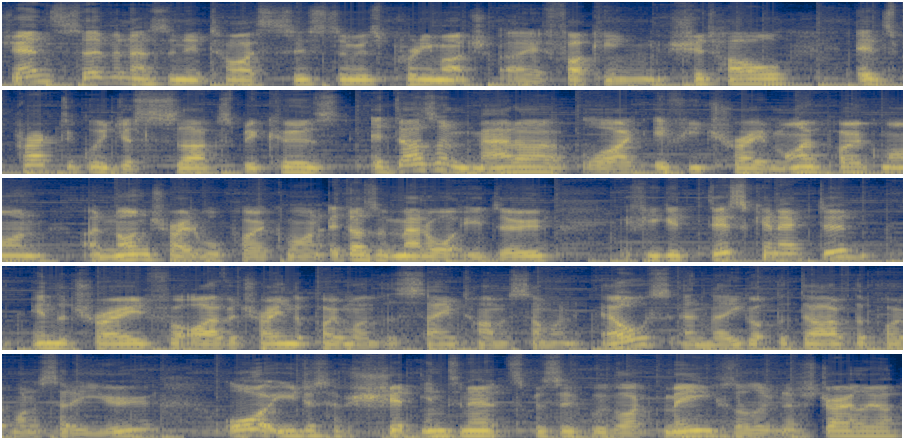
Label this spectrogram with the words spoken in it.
Gen 7 as an entire system is pretty much a fucking shithole it's practically just sucks because it doesn't matter like if you trade my Pokemon, a non-tradable Pokemon, it doesn't matter what you do. If you get disconnected in the trade for either trading the Pokemon at the same time as someone else and they got the data of the Pokemon instead of you, or you just have shit internet, specifically like me because I live in Australia,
